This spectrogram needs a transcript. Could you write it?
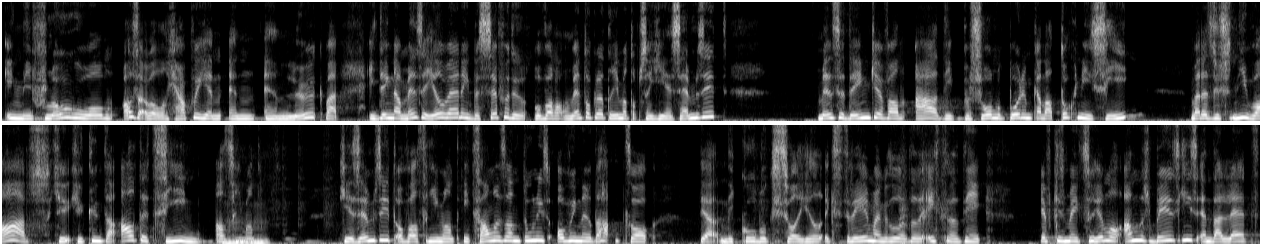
in die flow gewoon, was dat wel grappig en, en, en leuk. Maar ik denk dat mensen heel weinig beseffen, dus op het moment ook dat er iemand op zijn gsm zit, mensen denken van, ah, die persoon op het podium kan dat toch niet zien. Maar dat is dus niet waar. Je, je kunt dat altijd zien als er iemand op zijn gsm zit, of als er iemand iets anders aan het doen is, of inderdaad zo... Ja, die coolbox is wel heel extreem, maar ik bedoel dat, het echt, dat die even met iets helemaal anders bezig is, en dat leidt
